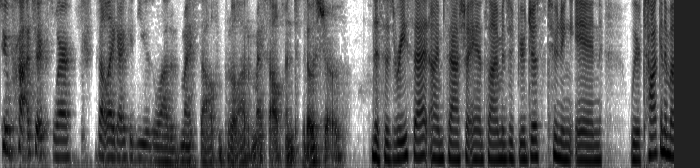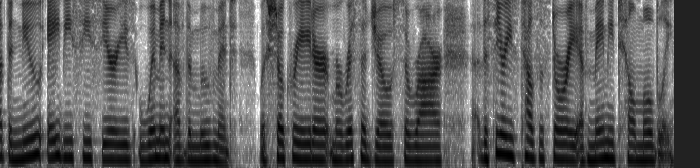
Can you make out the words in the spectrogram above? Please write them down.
two projects where I felt like I could use a lot of myself and put a lot of myself into those shows. This is Reset. I'm Sasha Ann Simons. If you're just tuning in, we're talking about the new ABC series Women of the Movement with show creator Marissa Jo Cerar. The series tells the story of Mamie Till Mobley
